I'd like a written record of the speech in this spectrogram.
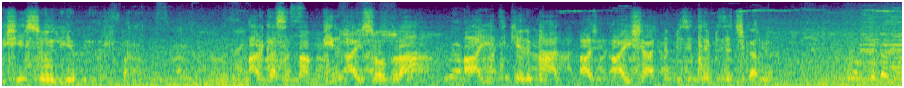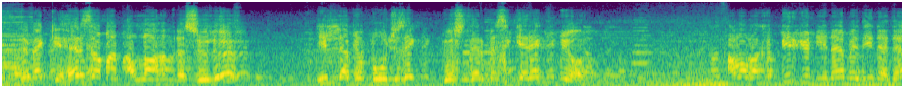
bir şey söyleyemiyor. Bakın. Arkasından bir ay sonra ayet-i kerime Ay- Ayşe annemizi temize çıkarıyor. Demek ki her zaman Allah'ın Resulü illa bir mucize göstermesi gerekmiyor. Ama bakın bir gün yine Medine'de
